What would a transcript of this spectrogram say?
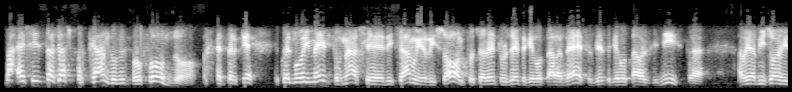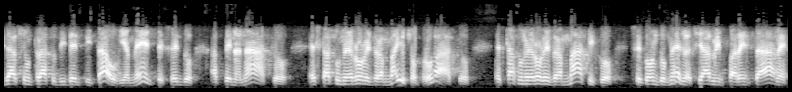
Ma eh, si sta già spaccando nel profondo, perché quel movimento nasce, diciamo, irrisolto, c'è dentro gente che votava a destra, gente che votava a sinistra, aveva bisogno di darsi un tratto di identità, ovviamente, essendo appena nato. È stato un errore drammatico, io ci ho provato, è stato un errore drammatico, secondo me, lasciarlo imparentare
